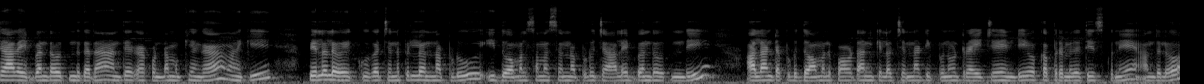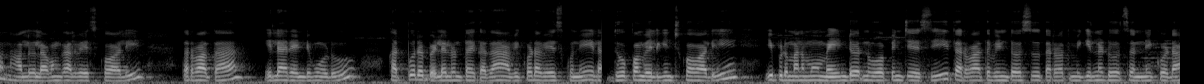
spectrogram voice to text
చాలా ఇబ్బంది అవుతుంది కదా. అంతేకాకుండా ముఖ్యంగా మనకి పిల్లలు ఎక్కువగా చిన్నపిల్లలు ఉన్నప్పుడు ఈ దోమల సమస్య ఉన్నప్పుడు చాలా ఇబ్బంది అవుతుంది. అలాంటప్పుడు దోమలు పోవడానికి ఇలా చిన్న టిప్పును ట్రై చేయండి. ఒక ప్రమిద తీసుకుని అందులో నాలుగు లవంగాలు వేసుకోవాలి. తర్వాత ఇలా రెండు మూడు కర్పూర బిళ్ళలు ఉంటాయి కదా అవి కూడా వేసుకుని ఇలా ధూపం వెలిగించుకోవాలి. ఇప్పుడు మనము మెయిన్ డోర్ని ఓపెన్ చేసి తర్వాత విండోస్ తర్వాత మిగిలిన డోర్స్ అన్నీ కూడా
